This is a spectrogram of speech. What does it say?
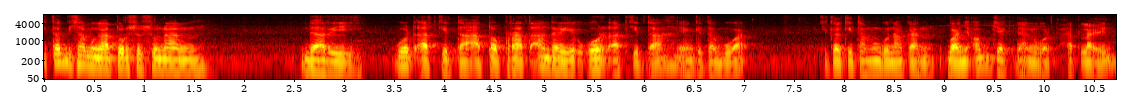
kita bisa mengatur susunan dari word art kita atau perataan dari word art kita yang kita buat jika kita menggunakan banyak objek dan word art lain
